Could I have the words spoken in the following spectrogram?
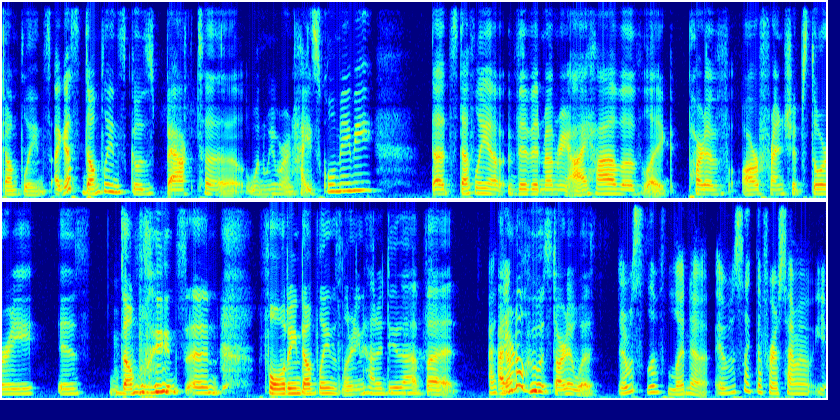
dumplings i guess dumplings goes back to when we were in high school maybe that's definitely a vivid memory i have of like part of our friendship story is dumplings and folding dumplings learning how to do that but I, i don't know who it started with It was with Linda. It was like the first time I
